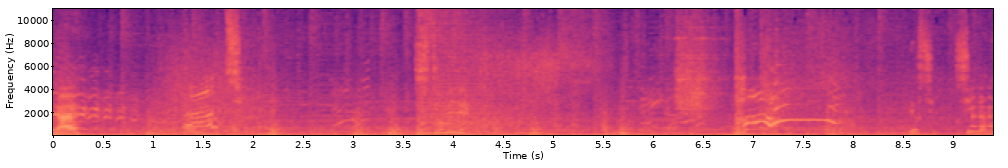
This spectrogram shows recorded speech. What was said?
cae. よし死んだな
